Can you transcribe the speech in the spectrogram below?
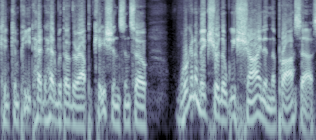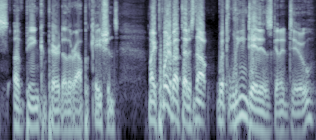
can compete head to head with other applications. And so, we're going to make sure that we shine in the process of being compared to other applications. My point about that is not what LeanData is going to do.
